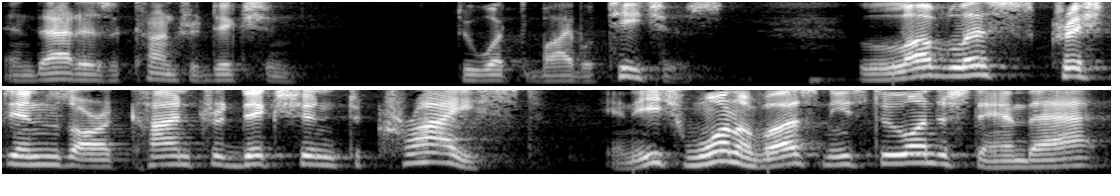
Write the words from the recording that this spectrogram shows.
And that is a contradiction to what the Bible teaches. Loveless Christians are a contradiction to Christ. And each one of us needs to understand that.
